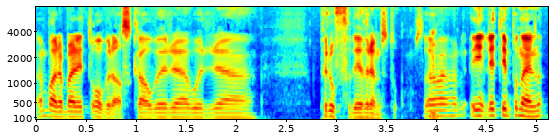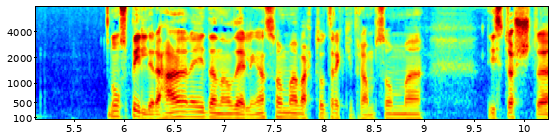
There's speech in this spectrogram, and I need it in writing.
Jeg bare ble litt overraska over eh, hvor uh, proffe de fremsto. Så det var litt imponerende. Noen spillere her i denne avdelinga som er verdt å trekke fram som uh, de største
